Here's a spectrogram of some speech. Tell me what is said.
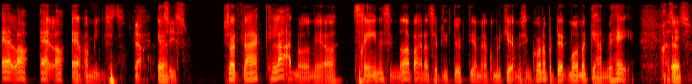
aller, aller, aller mest. Ja, Øhm, præcis. Så der er klart noget med at træne sine medarbejdere til at blive dygtigere med at kommunikere med sine kunder på den måde, man gerne vil have. Præcis.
